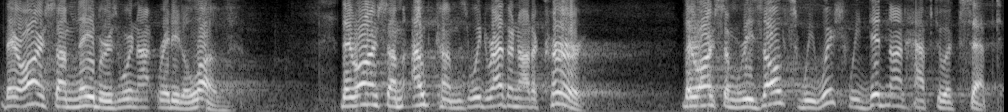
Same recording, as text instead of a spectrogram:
there are some neighbors we're not ready to love. There are some outcomes we'd rather not occur. There are some results we wish we did not have to accept.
